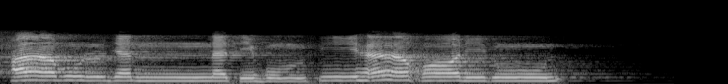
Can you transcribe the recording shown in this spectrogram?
أصحاب الجنة هم فيها خالدون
